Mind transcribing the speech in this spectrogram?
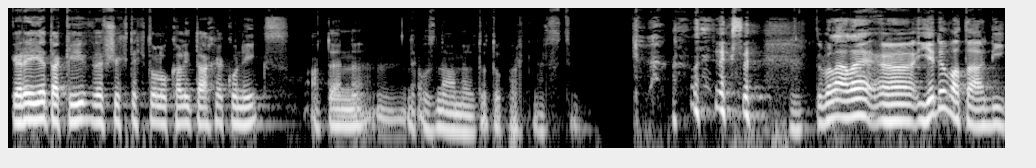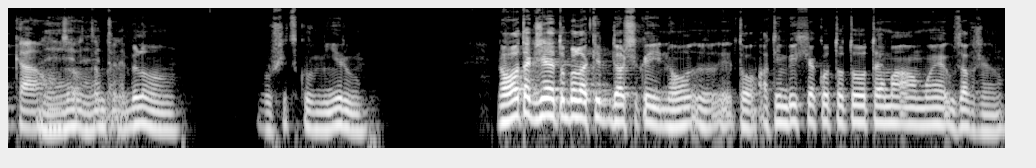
který je taky ve všech těchto lokalitách jako Nix a ten neoznámil toto partnerství. Jak se, to byla ale uh, jedovatá díka. Ne, ne, to, to nebylo. Bylo všechno v míru. No, takže to byl taky další no, to. A tím bych jako toto téma moje uzavřel.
